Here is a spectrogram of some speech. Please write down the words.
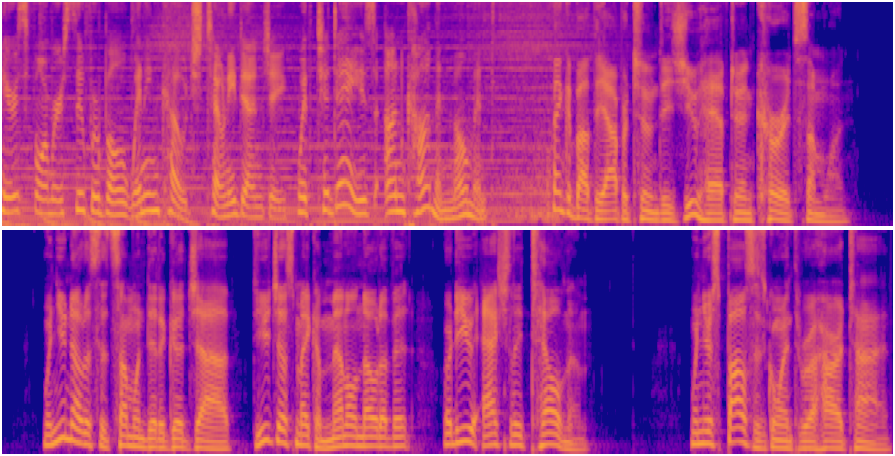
Here's former Super Bowl winning coach Tony Dungy with today's uncommon moment. Think about the opportunities you have to encourage someone. When you notice that someone did a good job, do you just make a mental note of it or do you actually tell them? When your spouse is going through a hard time,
